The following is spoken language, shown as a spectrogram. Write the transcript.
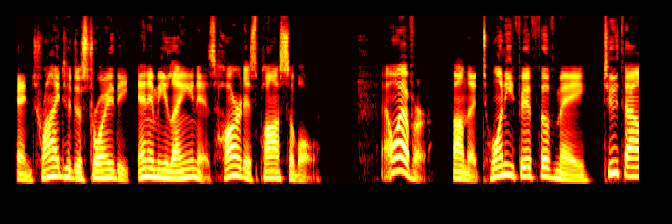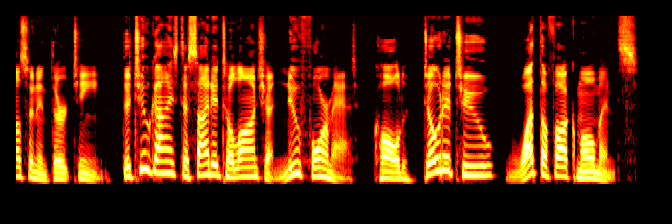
and tried to destroy the enemy lane as hard as possible. However, on the 25th of May, 2013, the two guys decided to launch a new format called Dota 2 What the Fuck Moments.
